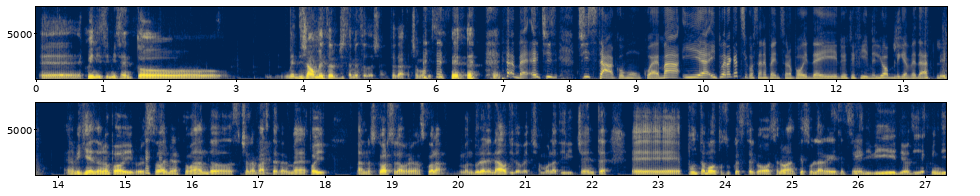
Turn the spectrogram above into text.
E quindi sì, mi sento, diciamo, mezzo regista e mezzo docente, dai, facciamo così. Eh Beh, eh, ci, ci sta comunque, ma i, i tuoi ragazzi cosa ne pensano poi dei, dei tuoi film? Li obblighi a vederli? Eh, mi chiedono poi, professore, mi raccomando, se c'è una parte per me. Poi l'anno scorso lavoro in una scuola, Mandure Lenauti, dove diciamo la dirigente eh, punta molto su queste cose, no? Anche sulla realizzazione Sì. di video. Di, e quindi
